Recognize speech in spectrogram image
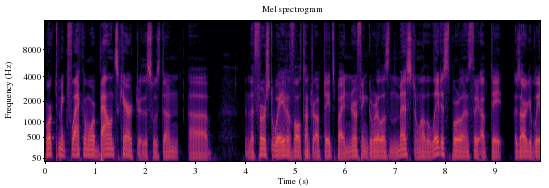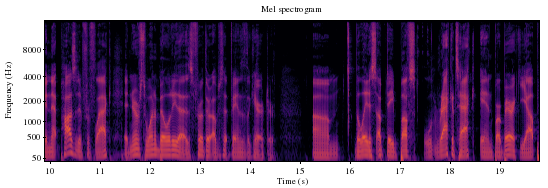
work to make Flak a more balanced character. This was done uh, in the first wave of Vault Hunter updates by nerfing Gorillas in the Mist, and while the latest Borderlands 3 update is arguably a net positive for Flak, it nerfs one ability that has further upset fans of the character. Um, the latest update buffs Rack Attack and Barbaric Yawp,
